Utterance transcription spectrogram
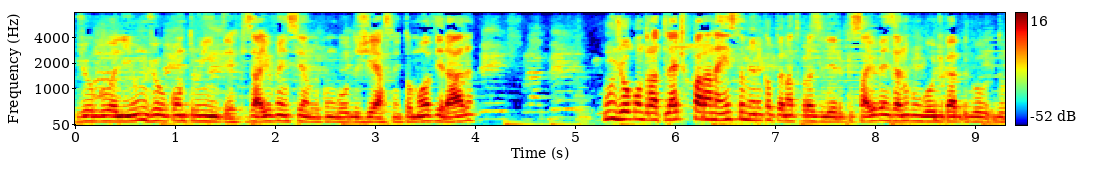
Jogou ali um jogo contra o Inter, que saiu vencendo com o gol do Gerson e tomou a virada. Um jogo contra o Atlético Paranaense também no Campeonato Brasileiro, que saiu vencendo com um gol de, de,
